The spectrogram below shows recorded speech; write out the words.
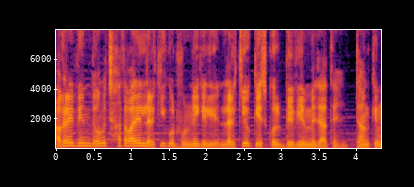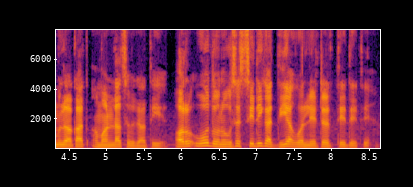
अगले दिन दोनों छत वाली लड़की को ढूँढने के लिए लड़कियों के स्कूल बीवीएम में जाते हैं, जहाँ की मुलाकात अमांडा से हो जाती है और वो दोनों उसे सीडी का दिया हुआ लेटर दे देते हैं।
